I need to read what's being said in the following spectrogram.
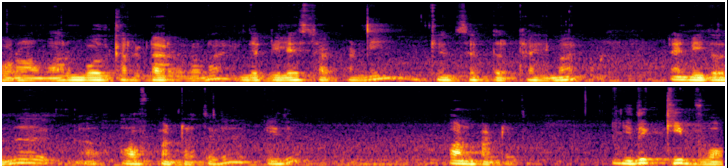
போகிறோம் வரும்போது கரெக்டாக இருக்கணும்னா இந்த டிலே ஸ்டார்ட் பண்ணி can set the timer and இது வந்து uh, ஆஃப் பண்ணுறதுக்கு இது ஆன் பண்ணுறது இது கீப் வார்ம்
